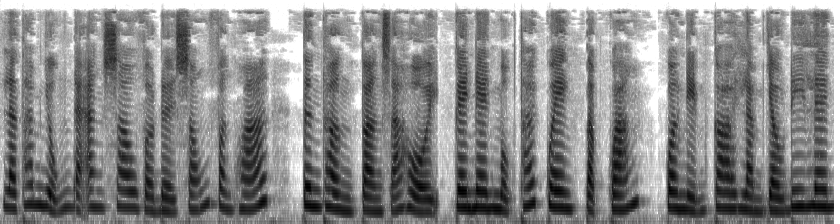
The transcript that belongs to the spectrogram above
là tham nhũng đã ăn sâu vào đời sống văn hóa, tinh thần toàn xã hội, gây nên một thói quen, tập quán, quan niệm coi làm giàu đi lên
